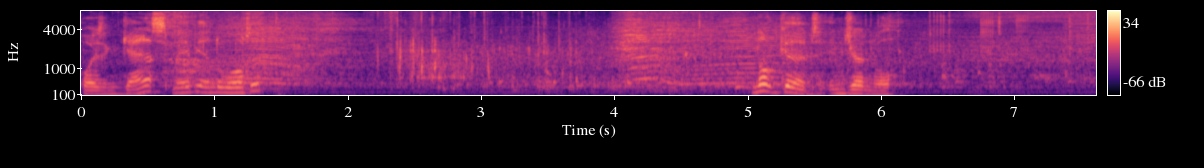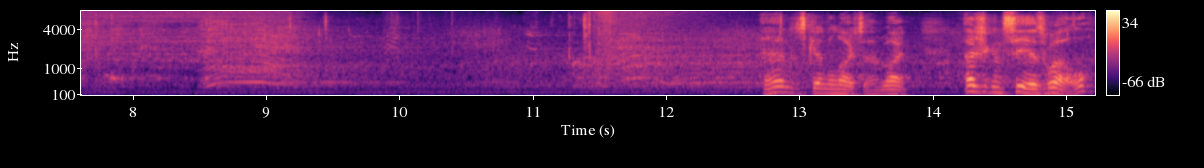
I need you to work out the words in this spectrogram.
poison gas maybe underwater. Not good in general. And it's getting lighter. Right, as you can see as well,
